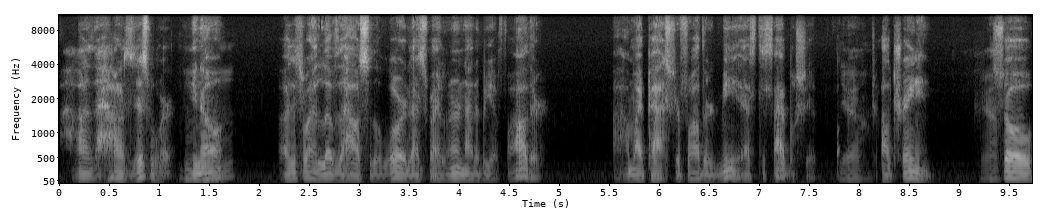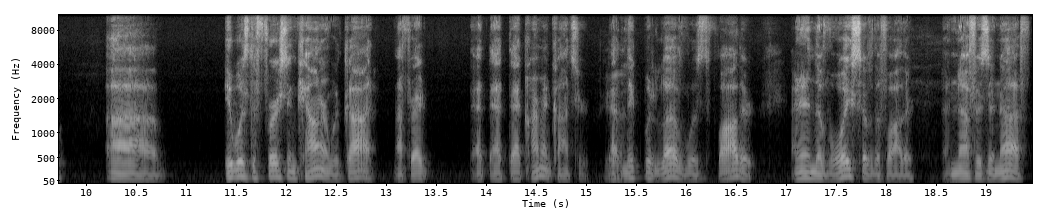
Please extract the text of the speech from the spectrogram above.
how how does this work? You know. Mhm. Uh, that's why I love the house of the Lord. That's why I learned how to be a father. How my pastor fathered me. That's discipleship, Yeah. child training. Yeah. So uh, it was the first encounter with God. After I, at, at that Carmen concert, that liquid love was the Father, and in the voice of the Father, enough is enough.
